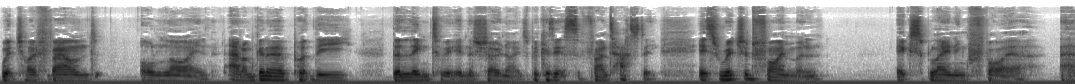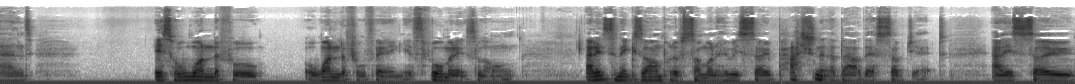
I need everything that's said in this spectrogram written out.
which I found online, and I'm going to put the the link to it in the show notes because it's fantastic. It's Richard Feynman explaining fire, and it's a wonderful, a wonderful thing. It's four minutes long, and it's an example of someone who is so passionate about their subject and is so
